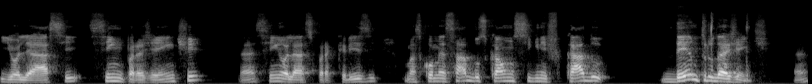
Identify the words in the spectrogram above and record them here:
e olhasse, sim, para a gente, né? sim, olhasse para a crise, mas começar a buscar um significado dentro da gente. Né?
